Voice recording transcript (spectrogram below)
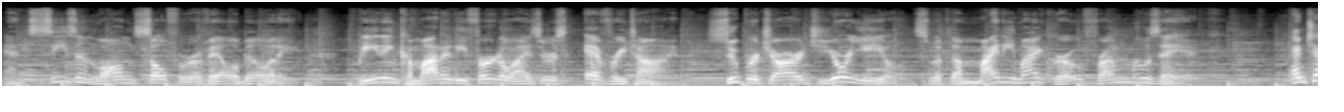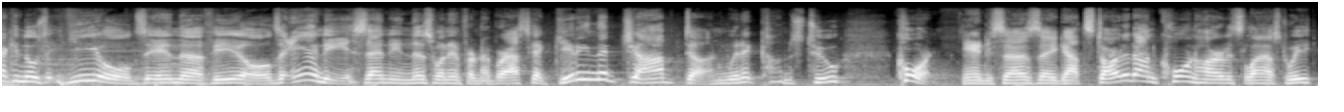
and season long sulfur availability. Beating commodity fertilizers every time. Supercharge your yields with the Mighty Micro from Mosaic. And checking those yields in the fields, Andy sending this one in from Nebraska, getting the job done when it comes to Corn. Andy says they got started on corn harvest last week.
